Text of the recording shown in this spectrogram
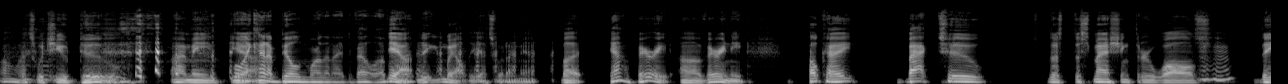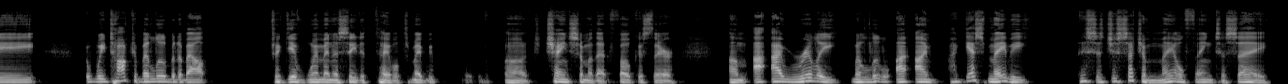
oh, that's what you do. I mean, Well, I kind of build more than I develop. Yeah, but- the- well, that's what I meant. But yeah, very, uh, very neat. Okay, back to the the smashing through walls. Mm-hmm. The we talked a bit, a little bit about to give women a seat at the table to maybe uh, change some of that focus there. Um, I, I really am a little. I, I I guess maybe this is just such a male thing to say.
